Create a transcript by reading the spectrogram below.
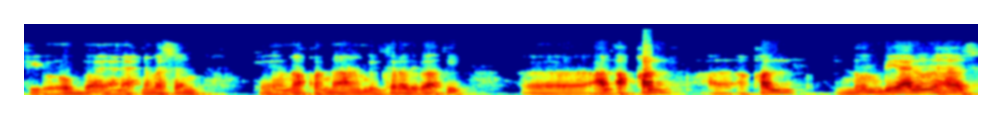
في أوروبا يعني إحنا مثلا نقل عن إنجلترا دلوقتي آه، على الأقل على الأقل إنهم بيعلنون هذا.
